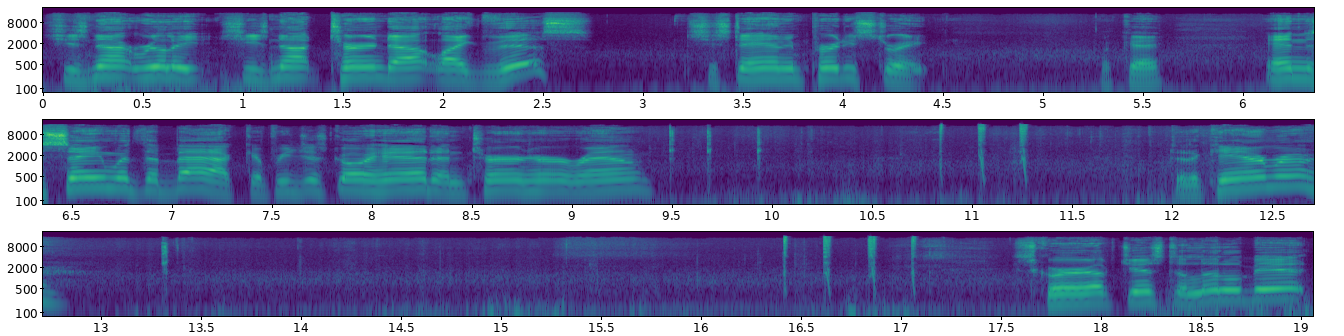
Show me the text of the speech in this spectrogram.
she's not really she's not turned out like this. She's standing pretty straight. Okay? And the same with the back. If we just go ahead and turn her around to the camera, Square up just a little bit.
